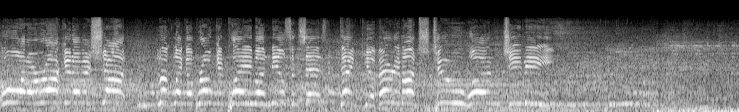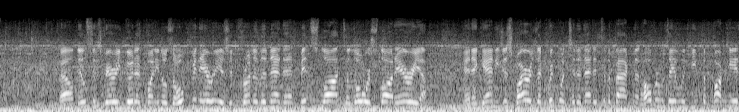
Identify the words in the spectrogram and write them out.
What a rocket of a shot! Looked like a broken play, but Neilson says, thank you very much, 2-1 GB. Well, Neilson's very good at finding those open areas in front of the net, that mid slot to lower slot area. And again, he just fires a quick one to the net into the back net. Halbert was able to keep the puck in.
